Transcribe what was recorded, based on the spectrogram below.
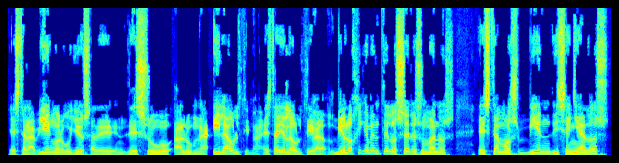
estará bien orgullosa de, su alumna. Y la última, esta ya es la última. Biológicamente los seres humanos estamos bien diseñados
